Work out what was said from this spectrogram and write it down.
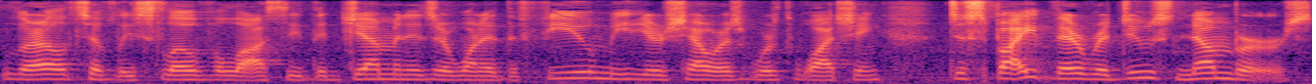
relatively slow velocity, the Geminids are one of the few meteor showers worth watching, despite their reduced numbers.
